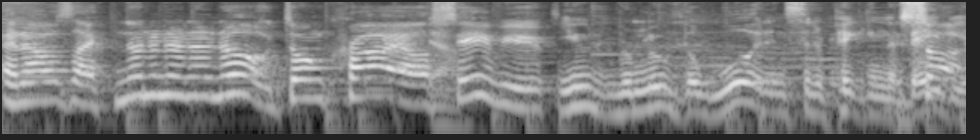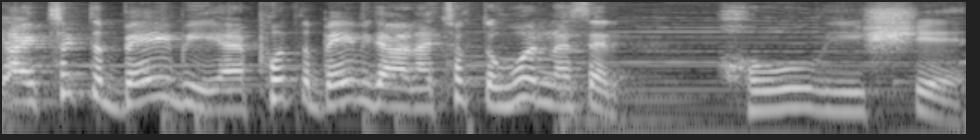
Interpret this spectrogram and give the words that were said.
and I was like, no, no, no, no, no, don't cry. I'll Yeah. save you. You removed the wood instead of picking the baby So up. I took the baby, I put the baby down, and I took the wood, and I said, holy shit,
